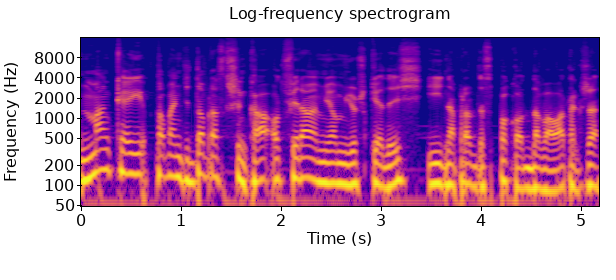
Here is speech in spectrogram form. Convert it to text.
Monkey to będzie dobra skrzynka, otwierałem ją już kiedyś i naprawdę spoko oddawała, także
